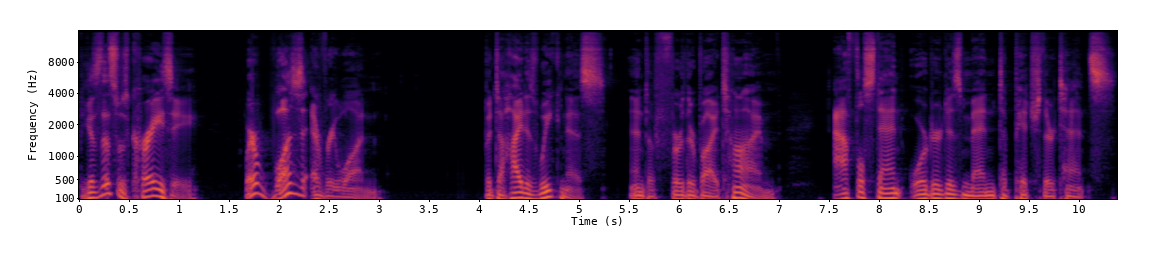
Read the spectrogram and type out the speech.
Because this was crazy. Where was everyone? But to hide his weakness, and to further buy time, Athelstan ordered his men to pitch their tents.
